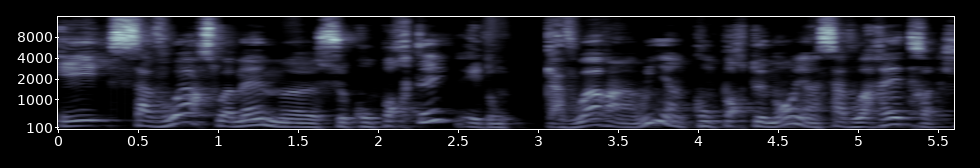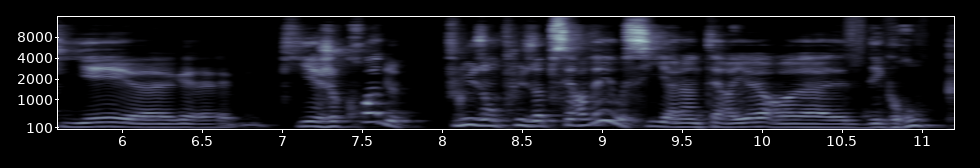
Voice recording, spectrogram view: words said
et savoir soi-même euh, se comporter, et donc avoir un, oui, un comportement et un savoir-être qui est, euh, qui est, je crois, de plus en plus observé aussi à l'intérieur euh, des groupes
